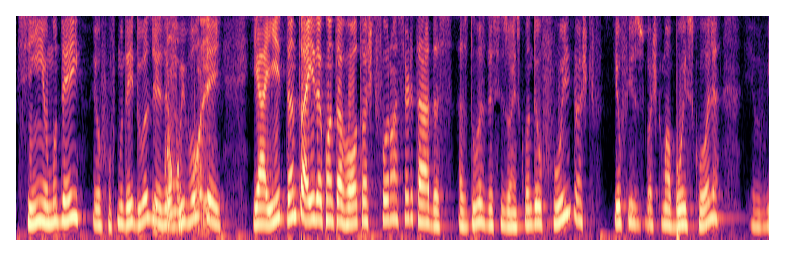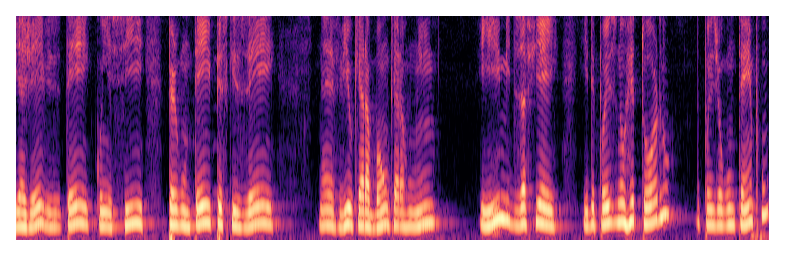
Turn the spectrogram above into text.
Sim, eu mudei. Eu mudei duas e vezes. Eu fui e voltei. Foi? E aí, tanto a ida quanto a volta, eu acho que foram acertadas as duas decisões. Quando eu fui, eu acho que eu fiz, eu acho que uma boa escolha. Eu viajei, visitei, conheci, perguntei, pesquisei, né, vi o que era bom, o que era ruim e me desafiei. E depois no retorno, depois de algum tempo,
